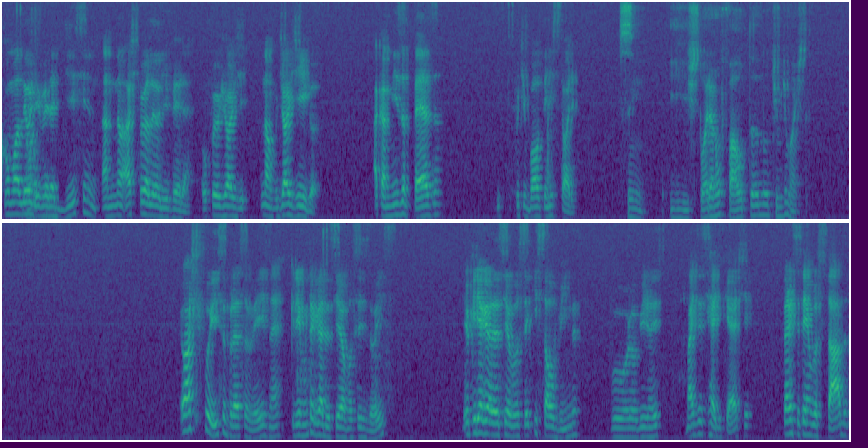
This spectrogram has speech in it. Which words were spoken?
Como a Leo Oliveira disse, ah, não, acho que foi o Leo Oliveira, ou foi o Jorge. Não, o Jorge Igor. A camisa pesa e futebol tem história. Sim, e história não falta no time de Manchester. Eu acho que foi isso para essa vez, né? Queria muito agradecer a vocês dois. Eu queria agradecer a você que está ouvindo por ouvir mais esse Redcast. Espero que você tenha gostado.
